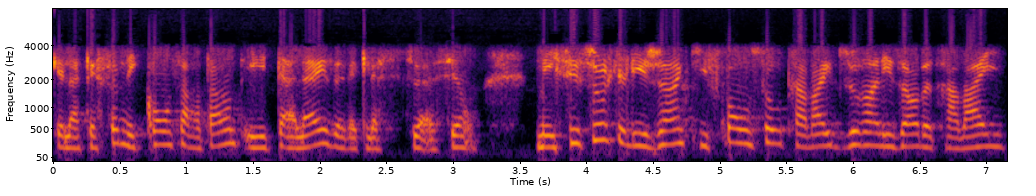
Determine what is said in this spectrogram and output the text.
que la personne est consentante et est à l'aise avec la situation. Mais c'est sûr que les gens qui font ça au travail durant les heures de travail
